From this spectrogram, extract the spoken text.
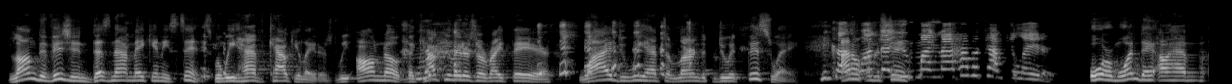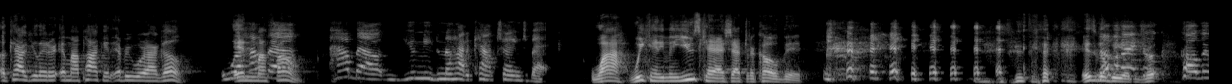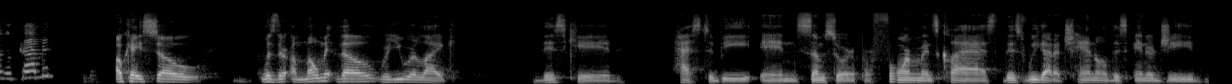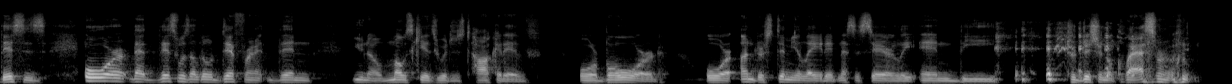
long division does not make any sense when we have calculators? We all know the calculators are right there. Why do we have to learn to do it this way? Because I don't one day you might not have a calculator. Or one day I'll have a calculator in my pocket everywhere I go Well, in my about phone. how about you need to know how to count change back? Why? We can't even use cash after COVID. it's gonna be a dr- COVID was coming. okay. So, was there a moment though where you were like, "This kid has to be in some sort of performance class. This we got to channel this energy. This is, or that this was a little different than you know most kids who are just talkative or bored or understimulated necessarily in the traditional classroom."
